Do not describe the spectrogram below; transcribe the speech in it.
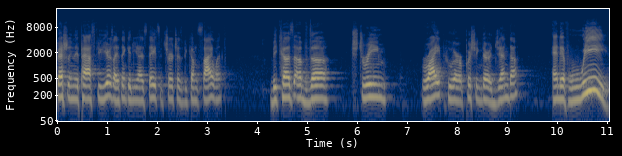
especially in the past few years. I think in the United States, the church has become silent because of the extreme right who are pushing their agenda. And if we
